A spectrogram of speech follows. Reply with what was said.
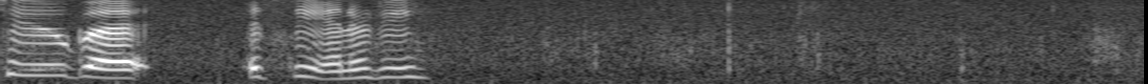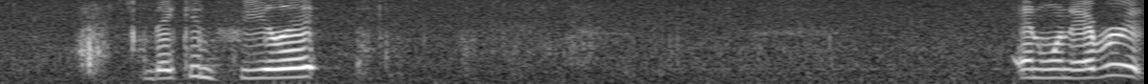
too, but it's the energy. They can feel it. And whenever it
